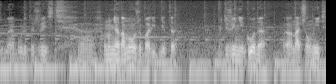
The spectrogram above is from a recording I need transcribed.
Зубная боль это жесть. Он у меня давно уже болит, где-то в протяжении года начал ныть.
